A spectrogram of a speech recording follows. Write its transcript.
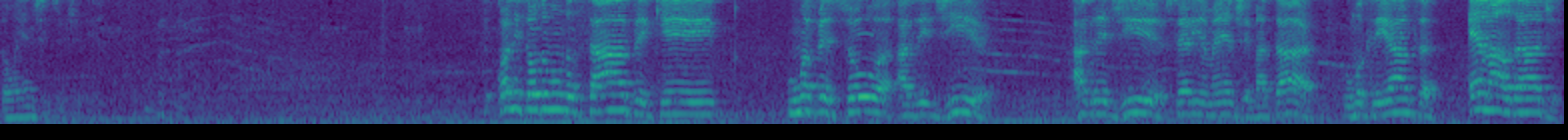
doentes, eu diria. Quase todo mundo sabe que uma pessoa agredir, agredir seriamente, matar uma criança é maldade.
